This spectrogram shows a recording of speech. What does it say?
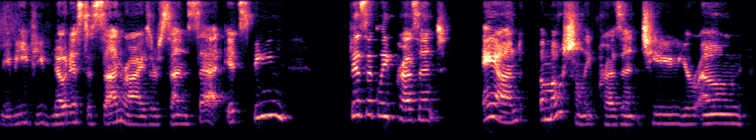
Maybe if you've noticed a sunrise or sunset, it's being physically present and emotionally present to your own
